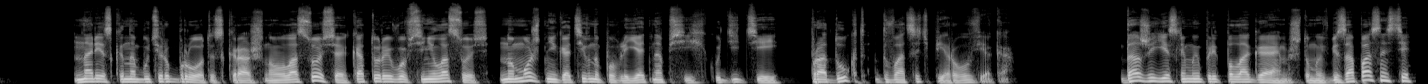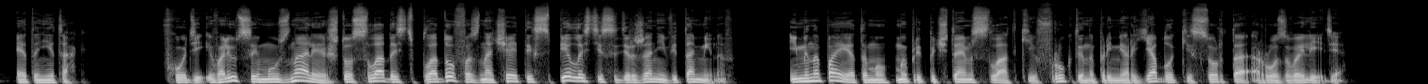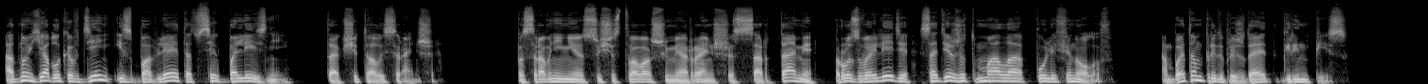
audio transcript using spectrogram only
Нарезка на бутерброд из крашеного лосося, который вовсе не лосось, но может негативно повлиять на психику детей. Продукт 21 века. Даже если мы предполагаем, что мы в безопасности, это не так. В ходе эволюции мы узнали, что сладость плодов означает их спелость и содержание витаминов. Именно поэтому мы предпочитаем сладкие фрукты, например, яблоки сорта «розовая леди». Одно яблоко в день избавляет от всех болезней, так считалось раньше. По сравнению с существовавшими раньше сортами, розовая леди содержит мало полифенолов. Об этом предупреждает Greenpeace.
